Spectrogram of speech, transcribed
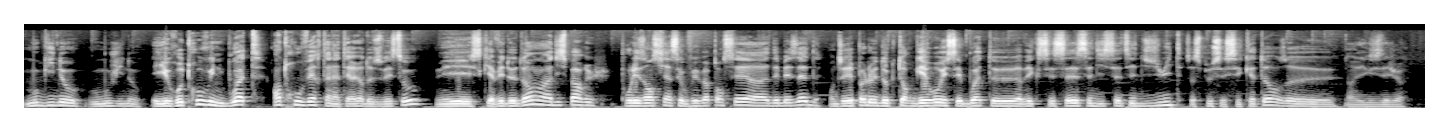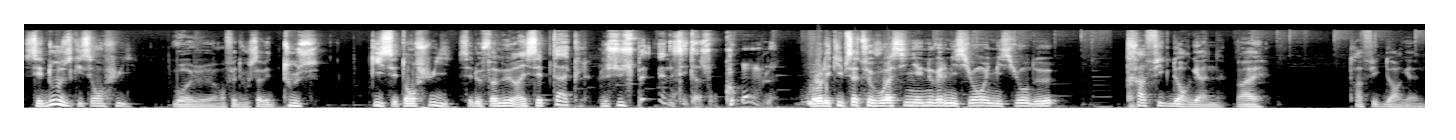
Mugino ou Mugino. Et il retrouve une boîte entr'ouverte à l'intérieur de ce vaisseau, mais ce qu'il y avait dedans a disparu. Pour les anciens, ça vous fait pas penser à des BZ On dirait pas le Dr Gero et ses boîtes euh, avec ses 16, ses 17, ses 18 Ça se peut, c'est ses 14 euh, Non, il existe déjà. C'est 12 qui s'est enfui. Bon, je- en fait, vous savez tous qui s'est enfui. C'est le fameux réceptacle. Le suspense est à son comble. Bon, l'équipe 7 se voit assigner une nouvelle mission, une mission de trafic d'organes. Ouais. Trafic d'organes.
